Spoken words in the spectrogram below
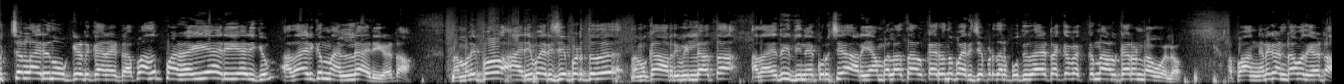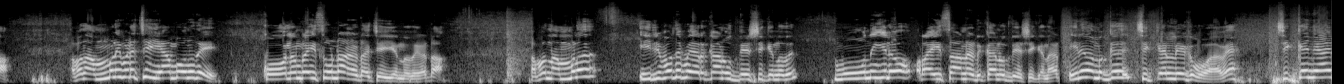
ഉച്ചുള്ള അരി നോക്കിയെടുക്കാനായിട്ട്. അപ്പോൾ അത് പഴകിയ അരിയായിരിക്കും അതായിരിക്കും നല്ല അരി കേട്ടോ. നമ്മളിപ്പോൾ അരി പരിചയപ്പെടുത്തത് നമുക്ക് അറിവില്ലാത്ത അതായത് ഇതിനെക്കുറിച്ച് അറിയാൻ പറ്റാത്ത ആൾക്കാരൊന്ന് പരിചയപ്പെടുത്താൻ പുതിയതായിട്ടൊക്കെ വെക്കുന്ന ആൾക്കാരുണ്ടാവുമല്ലോ. അപ്പോൾ അങ്ങനെ കണ്ടാൽ മതി കേട്ടോ. അപ്പോൾ നമ്മളിവിടെ ചെയ്യാൻ പോകുന്നതേ കോലൻ റൈസ് കൊണ്ടാണ് കേട്ടോ ചെയ്യുന്നത് കേട്ടോ. അപ്പോൾ നമ്മൾ ഇരുപത് പേർക്കാണ് ഉദ്ദേശിക്കുന്നത്. മൂന്ന് കിലോ റൈസാണ് എടുക്കാൻ ഉദ്ദേശിക്കുന്നത്. ഇനി നമുക്ക് ചിക്കനിലേക്ക് പോകാവേ. ചിക്കൻ ഞാൻ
